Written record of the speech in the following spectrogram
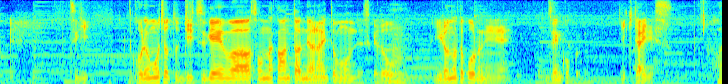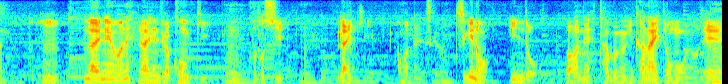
次。これもちょっと実現はそんな簡単ではないと思うんですけど、うん。いろんなところにね全国行きたいです、はい。うん、来年はね来年というか今期、うん。今年うん。来期わかんないですけど、うん。次のインドはね多分行かないと思うので、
